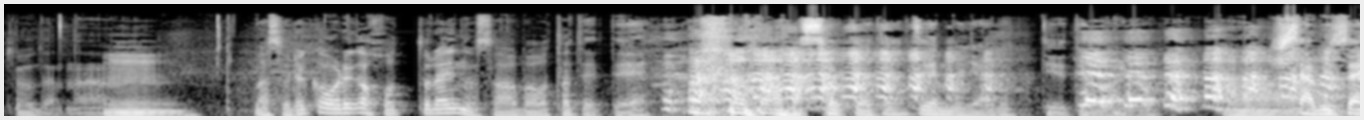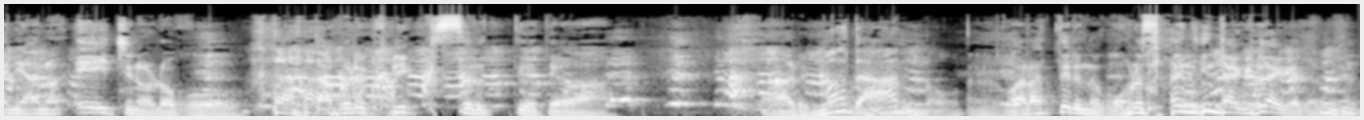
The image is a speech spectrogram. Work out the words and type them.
そうだな。うん。まあそれか俺が Hotline のサーバーを立てて、そこで全部やるっていう手はある。久々にあの H のロゴをダブルクリックするっていう手はある。まだあんの、うん、笑ってるのが俺3人だけだけどね。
